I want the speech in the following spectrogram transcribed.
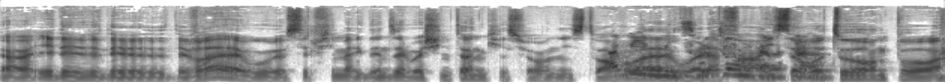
Euh, et des, des, des, vrais, où c'est le film avec Denzel Washington qui est sur une histoire ah vraie, où à la fin, il se retourne pour.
